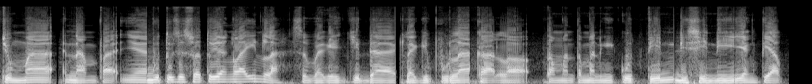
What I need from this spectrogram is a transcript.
Cuma nampaknya butuh sesuatu yang lain lah sebagai jeda. Lagi pula kalau teman-teman ngikutin di sini yang tiap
